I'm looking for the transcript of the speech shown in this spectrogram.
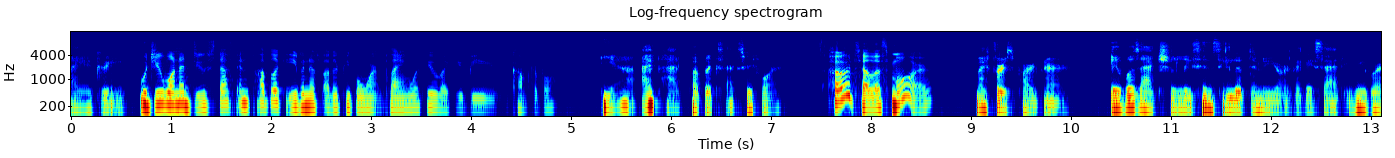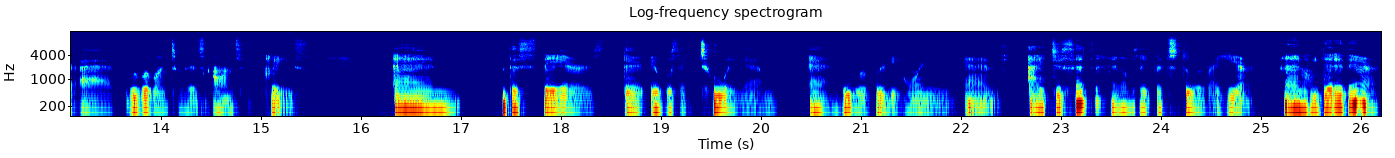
I agree. would you want to do stuff in public even if other people weren't playing with you like you'd be comfortable Yeah, I've had public sex before. oh tell us more My first partner, it was actually since he lived in New York, like I said, we were at we were going to his aunt's place. And the stairs, there it was like 2 a.m. and we were really horny. And I just said to him, I was like, let's do it right here. And we did it there.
